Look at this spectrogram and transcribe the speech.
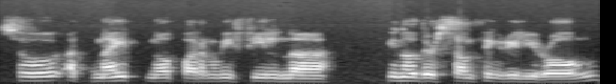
So at night, no, parang we feel na, you know, there's something really wrong.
